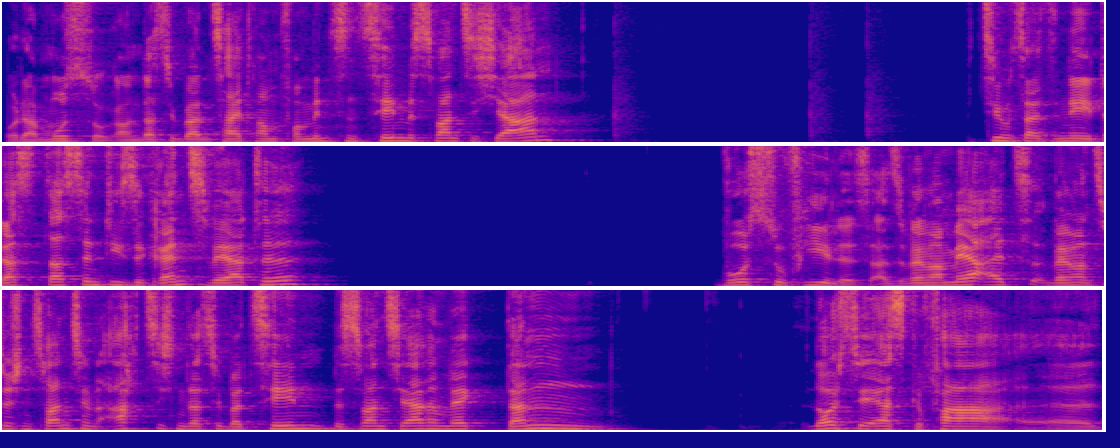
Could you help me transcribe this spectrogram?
Oder muss sogar. Und das über einen Zeitraum von mindestens 10 bis 20 Jahren. Beziehungsweise, nee, das, das sind diese Grenzwerte, wo es zu viel ist. Also wenn man mehr als, wenn man zwischen 20 und 80 und das über 10 bis 20 Jahre weg, dann läufst du erst Gefahr, äh,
